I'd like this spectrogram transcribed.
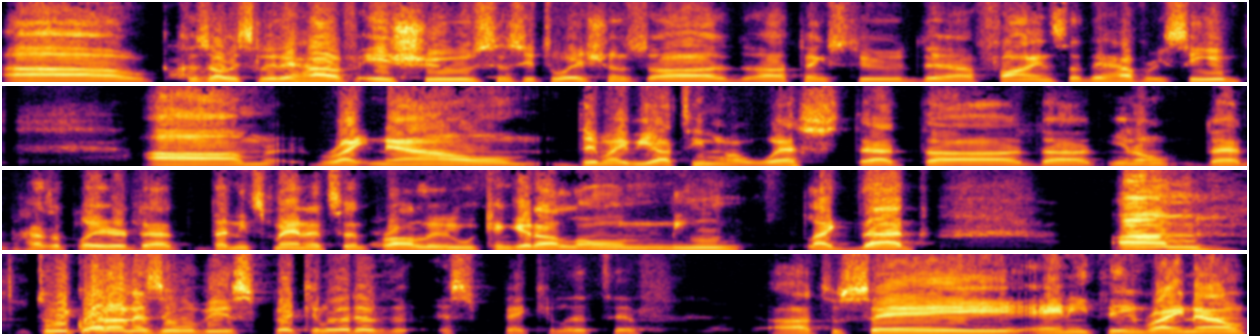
because uh, obviously they have issues and situations uh, uh, thanks to the fines that they have received. Um, right now, there might be a team out west that uh, that you know that has a player that that needs minutes, and probably we can get a loanee like that. Um, to be quite honest, it will be speculative, speculative uh, to say anything right now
